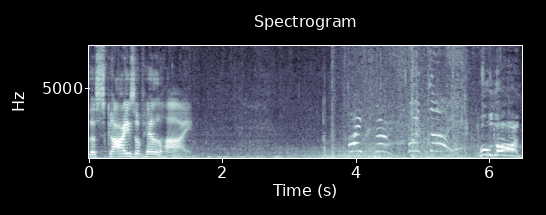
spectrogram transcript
The skies of Helheim. Iceberg! Iceberg! Hold on!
